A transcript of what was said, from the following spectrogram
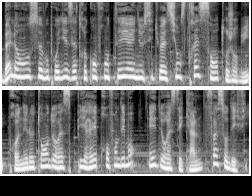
Balance, vous pourriez être confronté à une situation stressante aujourd'hui. Prenez le temps de respirer profondément et de rester calme face aux défis.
